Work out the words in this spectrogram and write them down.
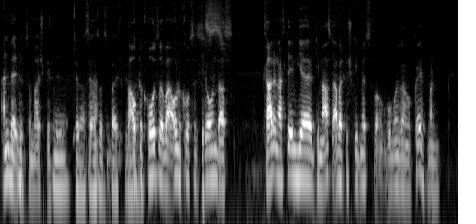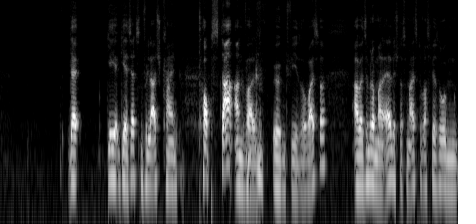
Anwälte zum Beispiel. Genau, das ist ja so das Beispiel. War auch eine große, war auch eine große Diskussion, Ist- dass gerade nachdem hier die Masterarbeit geschrieben ist, wo, wo man sagen, okay, man, der, die, die ersetzen vielleicht keinen Top-Star-Anwalt irgendwie, so, weißt du? Aber sind wir doch mal ehrlich, das meiste, was wir so im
